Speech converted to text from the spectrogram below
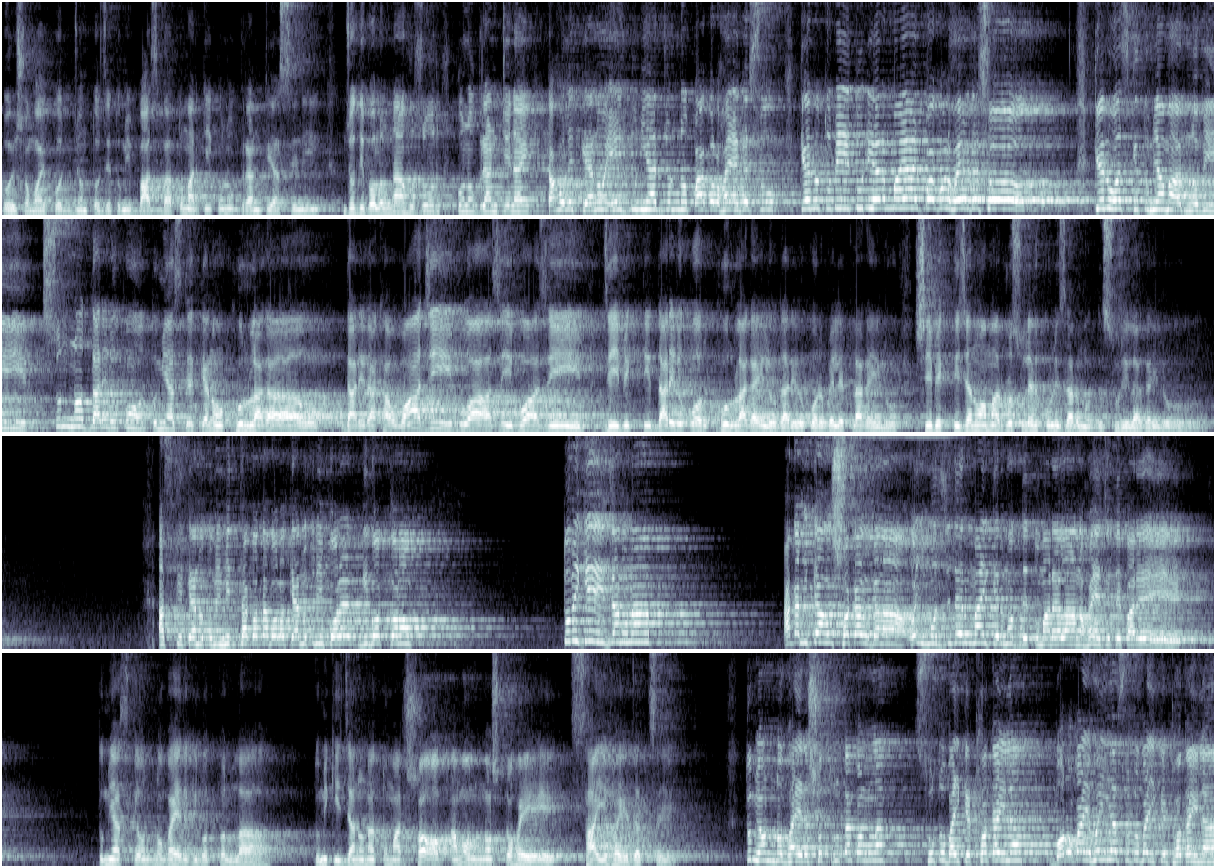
ওই সময় পর্যন্ত যে তুমি বাঁচবা, তোমার কি কোনো গ্যারান্টি আসেনি? যদি বলো, না, হুজুর, কোনো গ্যারান্টি নাই, তাহলে কেন এই দুনিয়ার জন্য পাগল হয়ে গেছো? কেন তুমি এই দুনিয়ার মায়ায় পাগল হয়ে গেছো? কেন আজকে তুমি আমার নবীর শূন্য দাড়ির উপর তুমি আজকে কেন খুর লাগাও? দাড়ি রাখা ওয়াজিব ওয়াজিব ওয়াজিব। যেই ব্যক্তি দাড়ির উপর খুর লাগাইলো, দাড়ির উপর বেলেট লাগাইল, সে ব্যক্তি যেন আমার রসুলের কলিজার মধ্যে ছুরি লাগাইলো। আজকে কেন তুমি মিথ্যা কথা বলো? কেন তুমি পরের গিবত করো? তুমি কি জানো না? আগামীকাল সকালবেলা ওই মসজিদের মাইকের মধ্যে তোমার এলান হয়ে যেতে পারে। তুমি আজকে অন্য ভাইয়ের গিবত করলা। তুমি কি জানো না তোমার সব আমল নষ্ট হয়ে ছাই হয়ে যাচ্ছে? তুমি অন্য ভাইয়ের শত্রুতা করলা। ছোট ভাইকে ঠকাইলা, বড় ভাই হইয়া ছোট ভাইকে ঠকাইলা,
